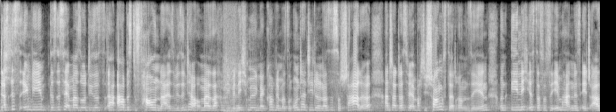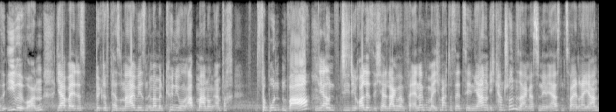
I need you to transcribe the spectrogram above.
das ist irgendwie, das ist ja immer so dieses, ah, bist du Founder? Also wir sind ja auch immer Sachen, die wir nicht mögen, dann kommt immer so ein Untertitel und das ist so schade, anstatt dass wir einfach die Chance da drin sehen. Und ähnlich ist das, was wir eben hatten, ist HR the Evil One. Ja, weil das Begriff Personalwesen immer mit Kündigung, Abmahnung einfach verbunden war Ja. und die, die Rolle sich ja langsam verändert. Mal, ich mache das seit zehn Jahren und ich kann schon sagen, dass in den ersten zwei, drei Jahren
